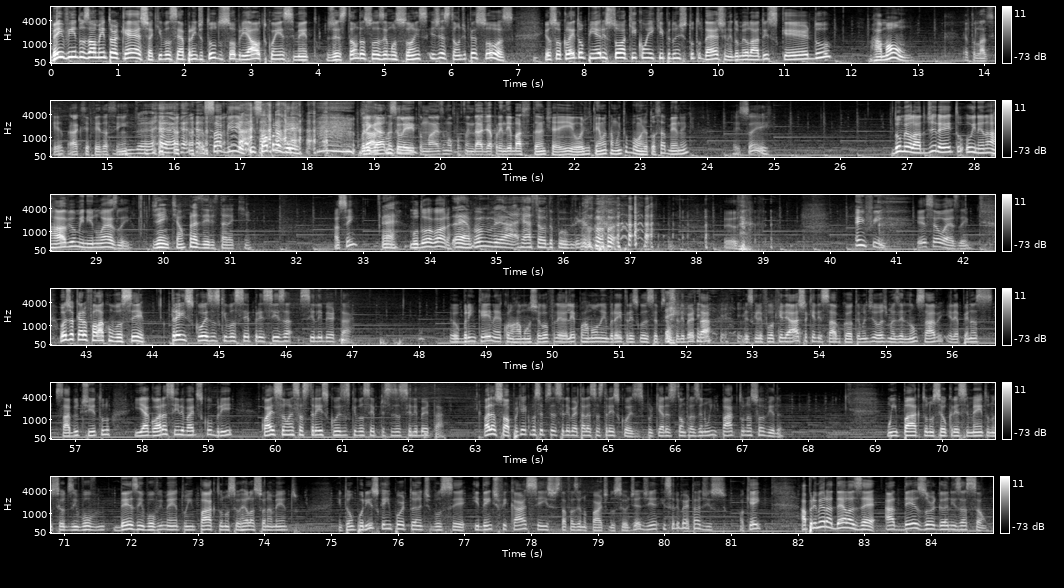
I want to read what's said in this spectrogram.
Bem-vindos ao MentorCast, aqui você aprende tudo sobre autoconhecimento, gestão das suas emoções e gestão de pessoas. Eu sou Cleiton Pinheiro e estou aqui com a equipe do Instituto Destiny. Do meu lado esquerdo, Ramon. Eu tô do lado esquerdo. Ah, que você fez assim. eu sabia, eu fiz só pra ver. Obrigado, Cleiton. Mais uma oportunidade de aprender bastante aí. Hoje o tema tá muito bom, já tô sabendo, hein? É isso aí. Do meu lado direito, o inenarrável menino Wesley. Gente, é um prazer estar aqui. Assim? É. Mudou agora? É, vamos ver a reação do público. Enfim, esse é o Wesley. Hoje eu quero falar com você três coisas que você precisa se libertar. Eu brinquei, né? Quando o Ramon chegou, eu falei, eu olhei pro Ramon, lembrei três coisas que você precisa se libertar. Por isso que ele falou que ele acha que ele sabe qual é o tema de hoje, mas ele não sabe, ele apenas sabe o título. E agora sim ele vai descobrir quais são essas três coisas que você precisa se libertar. Olha só, por que, que você precisa se libertar dessas três coisas? Porque elas estão trazendo um impacto na sua vida um impacto no seu crescimento, no seu desenvolvimento, um impacto no seu relacionamento. Então, por isso que é importante você identificar se isso está fazendo parte do seu dia a dia e se libertar disso, ok? A primeira delas é a desorganização.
